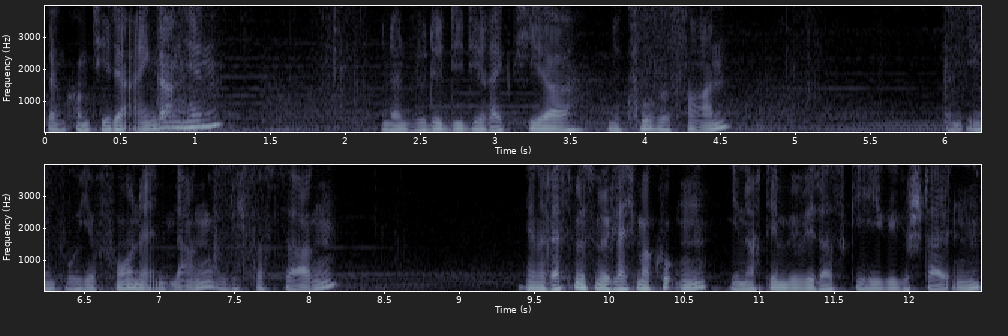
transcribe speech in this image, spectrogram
Dann kommt hier der Eingang hin. Und dann würde die direkt hier eine Kurve fahren. Dann irgendwo hier vorne entlang, würde ich fast sagen. Den Rest müssen wir gleich mal gucken, je nachdem, wie wir das Gehege gestalten.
